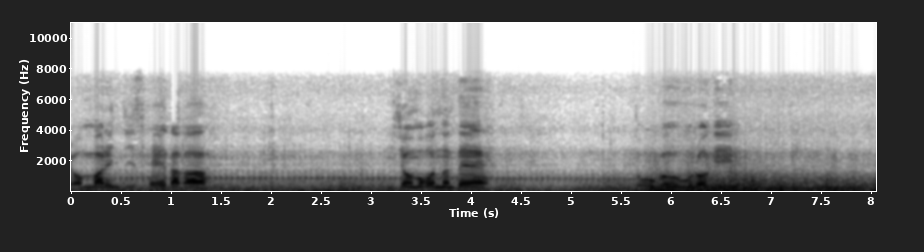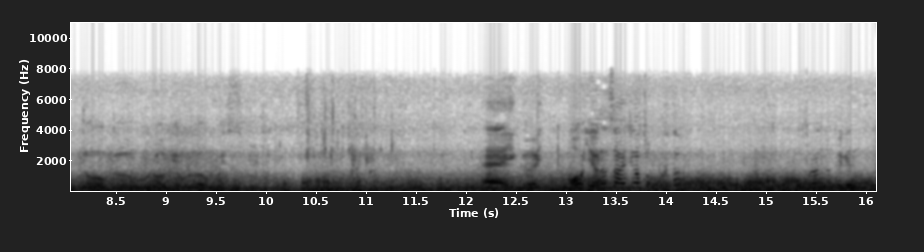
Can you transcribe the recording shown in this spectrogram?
몇 마리인지 세다가 잊어먹었는데 또 그 우럭이 또 그 우럭이 올라오고 있습니다. 에이 그 어 얘는 사이즈가 좀 크다. 술안주 되겠는데?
